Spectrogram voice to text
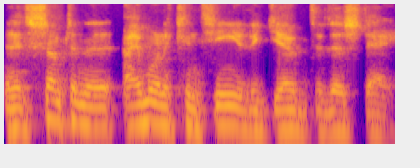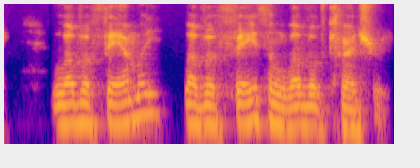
And it's something that I want to continue to give to this day. Love of family, love of faith, and love of country.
